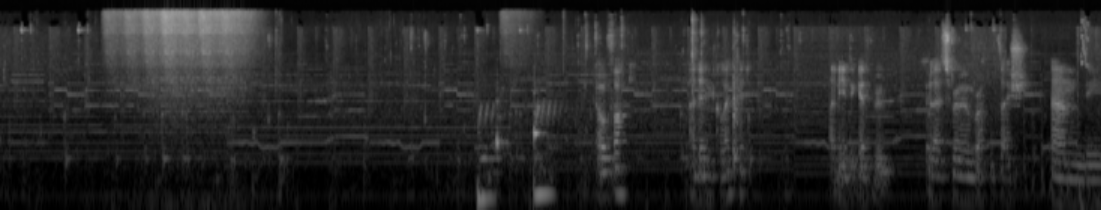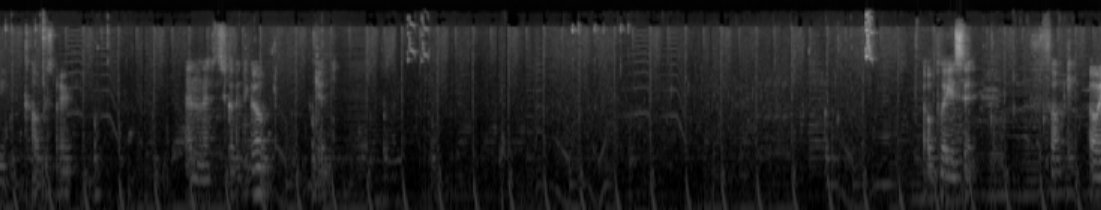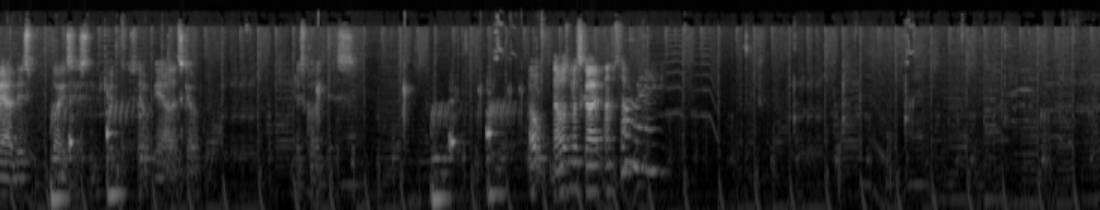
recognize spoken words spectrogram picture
Oh fuck. I didn't collect it. I need to get rid. Let's remove rotten flesh and the cobblestone. And let's collect the gold. Good. Oh please. Fuck. Oh yeah, this place isn't good. So yeah, let's go. Just collect this. Oh, that was my Skype. I'm sorry.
